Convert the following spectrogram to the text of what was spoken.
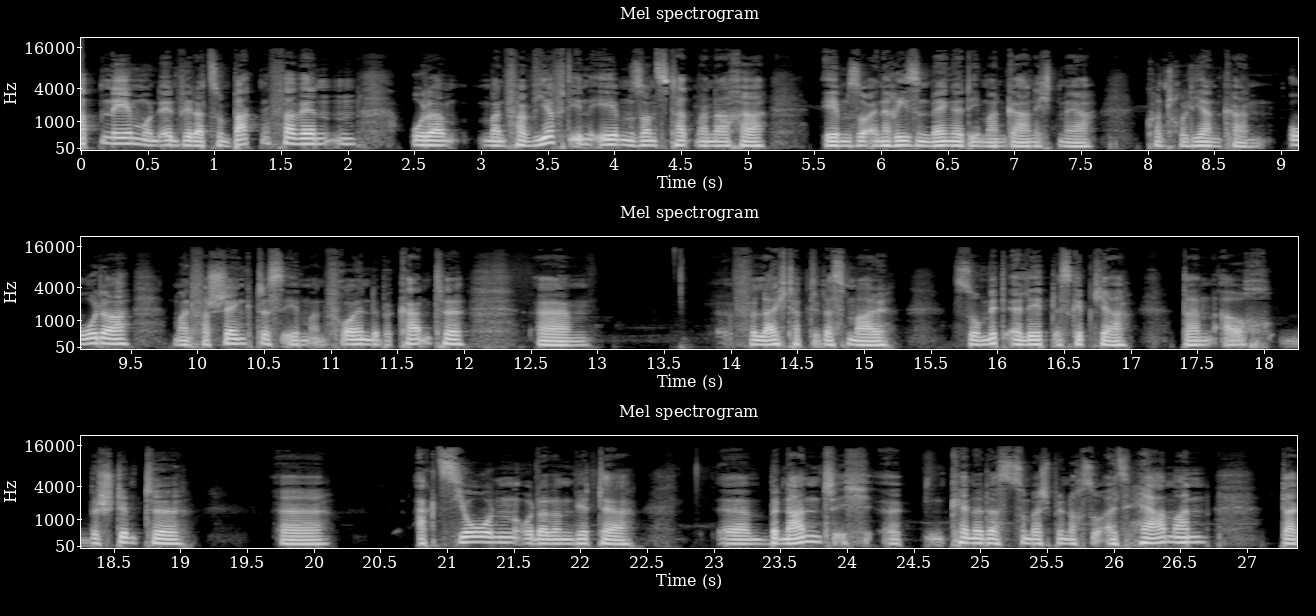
abnehmen und entweder zum Backen verwenden oder man verwirft ihn eben, sonst hat man nachher eben so eine Riesenmenge, die man gar nicht mehr kontrollieren kann. Oder man verschenkt es eben an Freunde, Bekannte. Ähm, vielleicht habt ihr das mal so miterlebt. Es gibt ja dann auch bestimmte äh, Aktionen oder dann wird der äh, benannt. Ich äh, kenne das zum Beispiel noch so als Hermann da,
